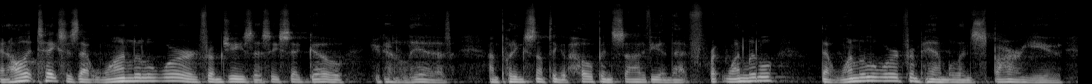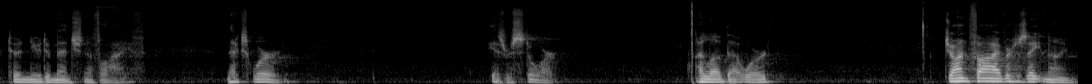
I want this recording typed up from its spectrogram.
And all it takes is that one little word from Jesus. He said, Go, you're going to live. I'm putting something of hope inside of you. And that one little that one little word from Him will inspire you to a new dimension of life. Next word is restore. I love that word. John 5, verses 8 and 9.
